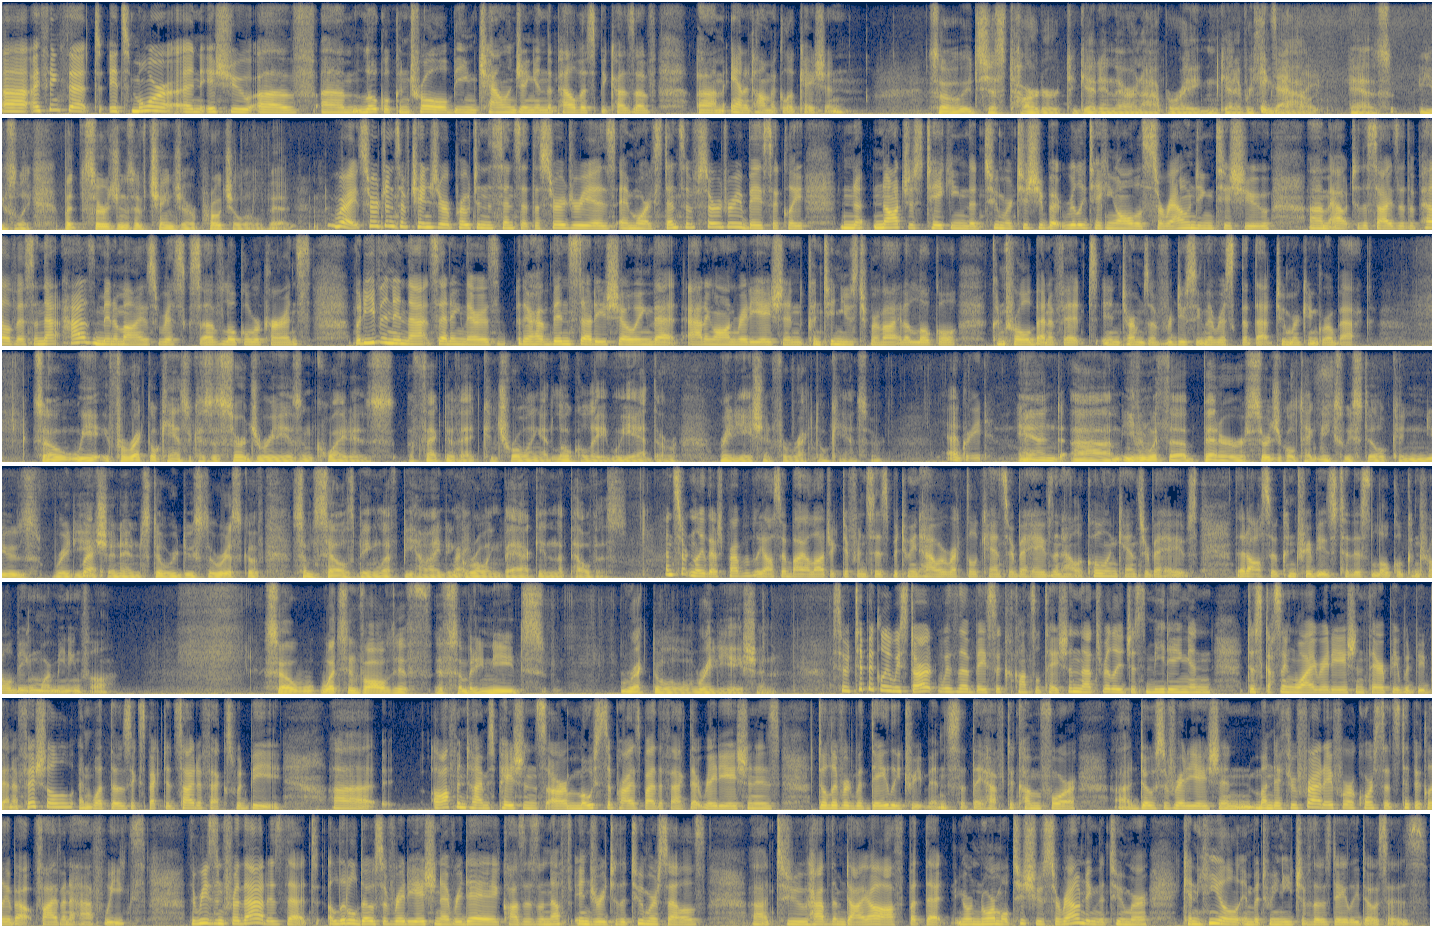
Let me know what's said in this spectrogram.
Uh, I think that it's more an issue of um, local control being challenging in the pelvis because of um, anatomic location. So it's just harder to get in there and operate and get everything Exactly. out as easily. But surgeons have changed their approach a little bit. Right. Surgeons have changed their approach in the sense that the surgery is a more extensive surgery, basically n- not just taking the tumor tissue, but really taking all the surrounding tissue um, out to the sides of the pelvis, and that has minimized risks of local recurrence. But even in that setting, there is there have been studies showing that adding on radiation continues to provide a local control benefit in terms of reducing the risk that that tumor can grow back. So we for rectal cancer because the surgery isn't quite as effective at controlling it locally, we add the radiation for rectal cancer. Agreed. And um, even with the better surgical techniques, we still can use radiation and still reduce the risk of some cells being left behind and Right. growing back in the pelvis. And certainly, there's probably also biologic differences between how a rectal cancer behaves and how a colon cancer behaves that also contributes to this local control being more meaningful. So, what's involved if, if somebody needs rectal radiation? So typically, we start with a basic consultation. That's really just meeting and discussing why radiation therapy would be beneficial and what those expected side effects would be. Uh, oftentimes patients are most surprised by the fact that radiation is delivered with daily treatments, that they have to come for a dose of radiation Monday through Friday for a course that's typically about five and a half weeks. The reason for that is that a little dose of radiation every day causes enough injury to the tumor cells uh, to have them die off, but that your normal tissue surrounding the tumor can heal in between each of those daily doses.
